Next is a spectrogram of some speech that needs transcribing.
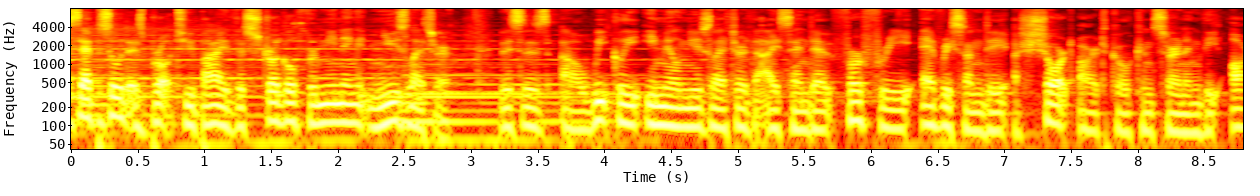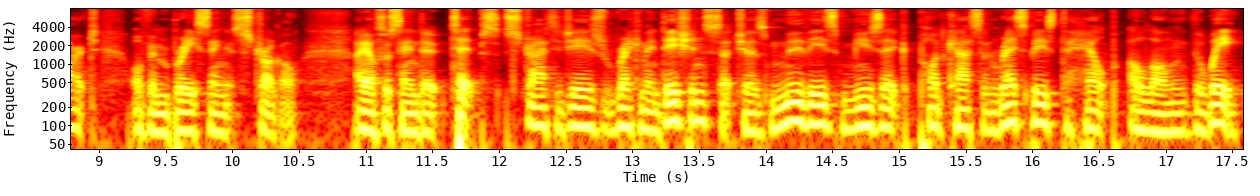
This episode is brought to you by the Struggle for Meaning newsletter. This is a weekly email newsletter that I send out for free every Sunday, a short article concerning the art of embracing struggle. I also send out tips, strategies, recommendations such as movies, music, podcasts, and recipes to help along the way.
